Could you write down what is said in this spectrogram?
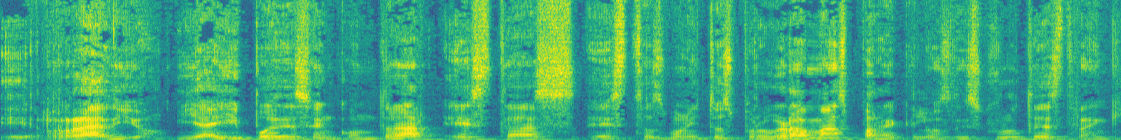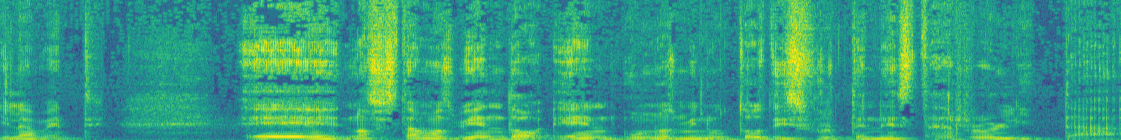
eh, radio y ahí puedes encontrar estas, estos bonitos programas para que los disfrutes tranquilamente. Eh, nos estamos viendo en unos minutos, disfruten estas rolitas.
